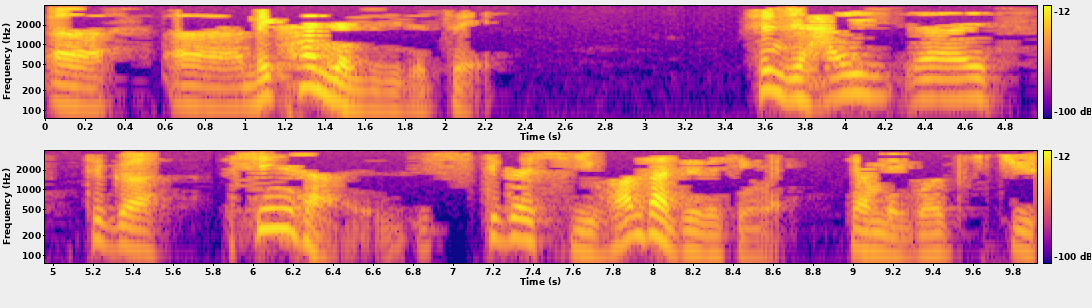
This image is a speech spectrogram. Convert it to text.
呃呃没看见自己的罪。甚至还呃这个欣赏这个喜欢犯罪的行为，像美国据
